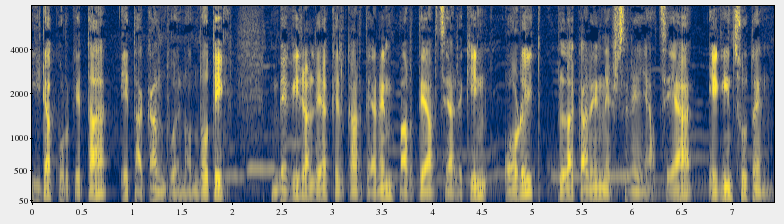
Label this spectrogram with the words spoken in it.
irakurketa eta kantuen ondotik, begiraleak elkartearen parte hartzearekin oroit plakaren estrenatzea egin zuten.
